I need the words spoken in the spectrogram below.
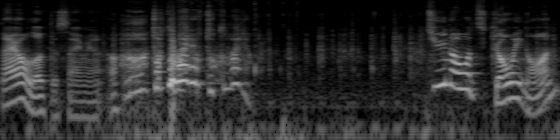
They all look the same, you know. Oh, Dr. Minehill! Dr. Minehill! Do you know what's going on?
